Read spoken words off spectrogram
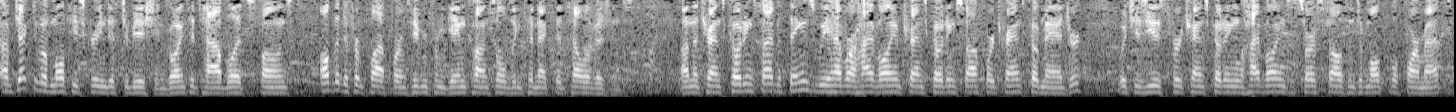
objective of multi-screen distribution, going to tablets, phones, all the different platforms, even from game consoles and connected televisions. On the transcoding side of things, we have our high volume transcoding software Transcode Manager, which is used for transcoding high volumes of source files into multiple formats.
